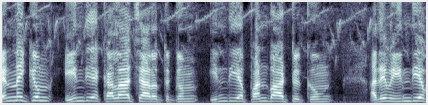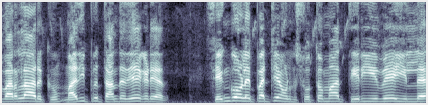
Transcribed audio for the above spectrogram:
என்னைக்கும் இந்திய கலாச்சாரத்துக்கும் இந்திய பண்பாட்டுக்கும் அதே மாதிரி இந்திய வரலாறுக்கும் மதிப்பு தந்ததே கிடையாது. செங்கோலை பற்றி அவங்களுக்கு சுத்தமாக தெரியவே இல்லை.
